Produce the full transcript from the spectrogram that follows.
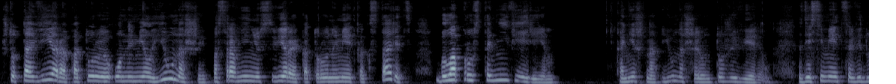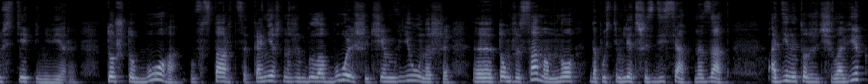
что та вера, которую он имел юношей, по сравнению с верой, которую он имеет как старец, была просто неверием. Конечно, юношей он тоже верил. Здесь имеется в виду степень веры. То, что Бога в старце, конечно же, было больше, чем в юноше, э, том же самом, но, допустим, лет 60 назад – один и тот же человек,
